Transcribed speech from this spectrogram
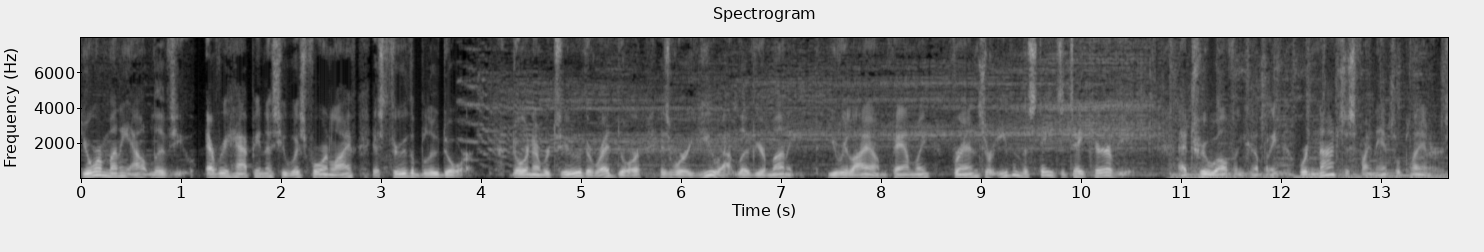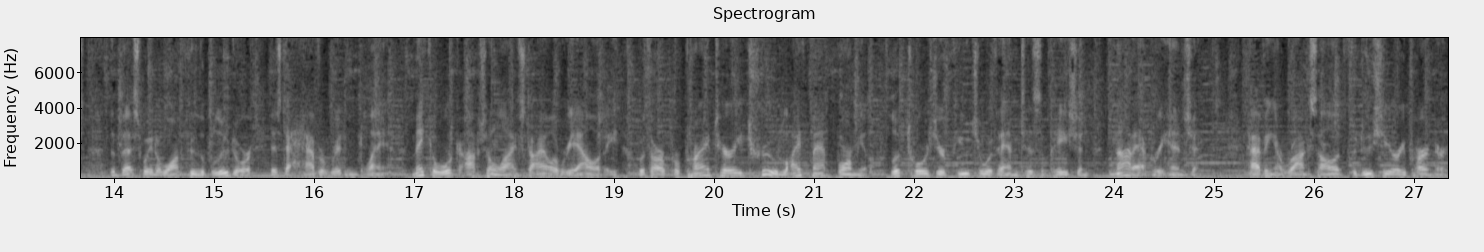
Your money outlives you. Every happiness you wish for in life is through the blue door. Door number two, the red door, is where you outlive your money. You rely on family, friends, or even the state to take care of you. At True Wealth and Company, we're not just financial planners. The best way to walk through the blue door is to have a written plan. Make a work optional lifestyle a reality with our proprietary True Life Map formula. Look towards your future with anticipation, not apprehension. Having a rock solid fiduciary partner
